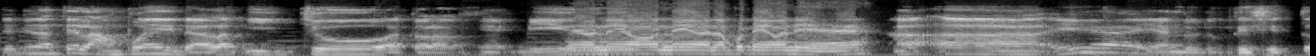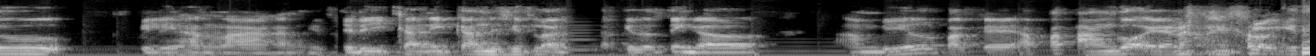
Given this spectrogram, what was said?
Jadi nanti lampunya di dalam hijau atau lampunya biru. Neo neo neo lampu neon ya. Heeh, iya, yang duduk di situ pilihan lah kan gitu. Jadi ikan-ikan di situ lah kita tinggal ambil pakai apa tanggo ya namanya kalau gitu.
